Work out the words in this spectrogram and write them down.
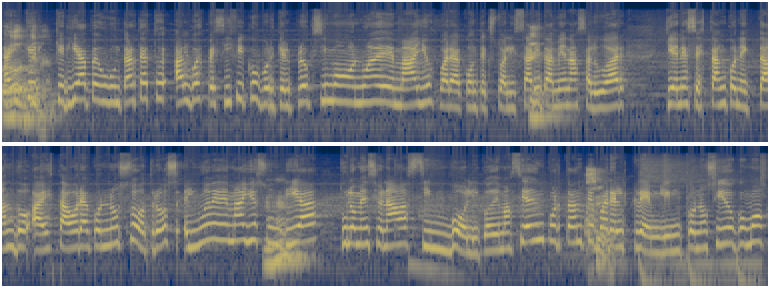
ahí quería preguntarte esto, algo específico, porque el próximo 9 de mayo, para contextualizar y también a saludar quienes se están conectando a esta hora con nosotros, el 9 de mayo es un día, tú lo mencionabas, simbólico, demasiado importante para el Kremlin, conocido como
